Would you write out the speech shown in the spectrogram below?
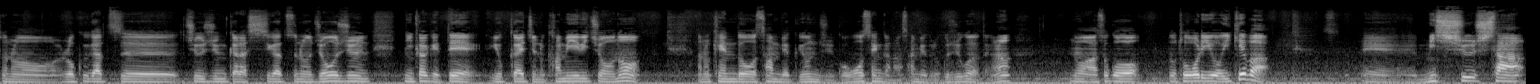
その、6月中旬から7月の上旬にかけて、四日市の上海老町の、あの、県道345号線かな ?365 だったかなの、あそこの通りを行けば、えー、密集した、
